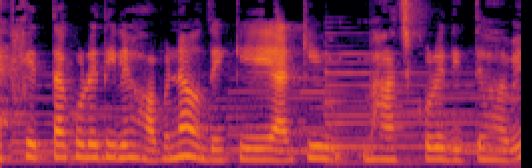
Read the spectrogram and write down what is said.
এক ফেত্তা করে দিলে হবে না, ওদেরকে আর কি ভাঁজ করে দিতে হবে।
